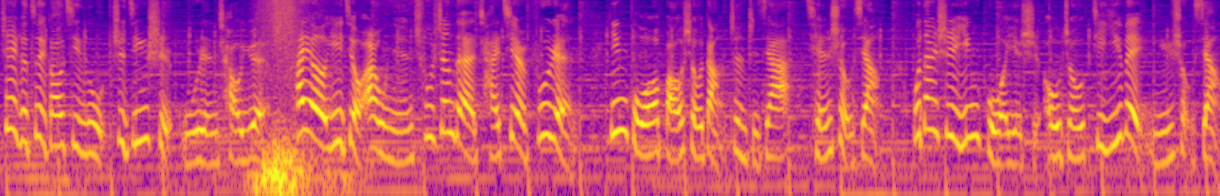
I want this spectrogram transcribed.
这个最高纪录至今是无人超越。还有一九二五年出生的柴契尔夫人，英国保守党政治家、前首相。不但是英国，也是欧洲第一位女首相，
